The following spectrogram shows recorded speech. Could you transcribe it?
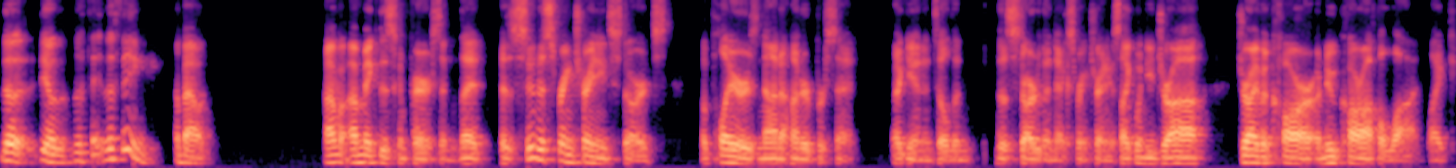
the you know the th- the thing about I I make this comparison that as soon as spring training starts, a player is not hundred percent again until the the start of the next spring training. It's like when you draw drive a car, a new car off a lot, like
